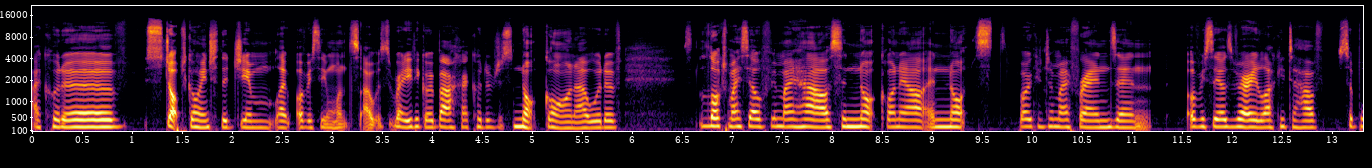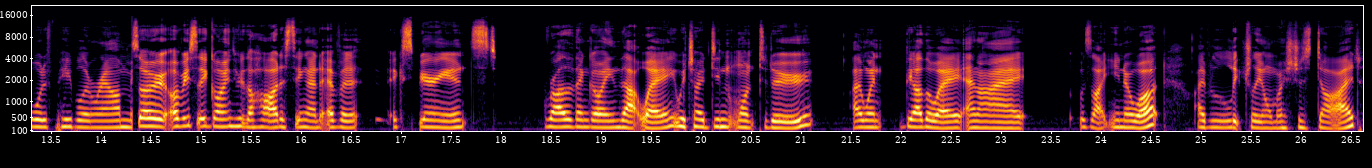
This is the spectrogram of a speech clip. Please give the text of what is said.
I could have stopped going to the gym. Like, obviously, once I was ready to go back, I could have just not gone. I would have locked myself in my house and not gone out and not spoken to my friends. And obviously, I was very lucky to have supportive people around me. So, obviously, going through the hardest thing I'd ever experienced, rather than going that way, which I didn't want to do, I went the other way and I was like, you know what? I've literally almost just died.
